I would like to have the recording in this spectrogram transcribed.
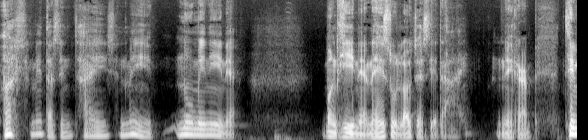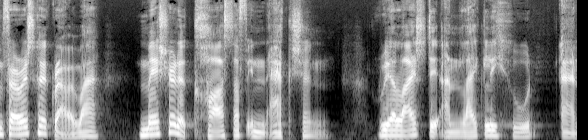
เออฉันไม่ตัดสินใจฉันไม่นู่นไม่นี่เนี่ย บางทีเนี่ยในที่สุดเราจะเสียดายนะครับทิมเฟรริสเคยกล่าวไว้ว่า measure the cost of inaction realize the unlikelihood and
